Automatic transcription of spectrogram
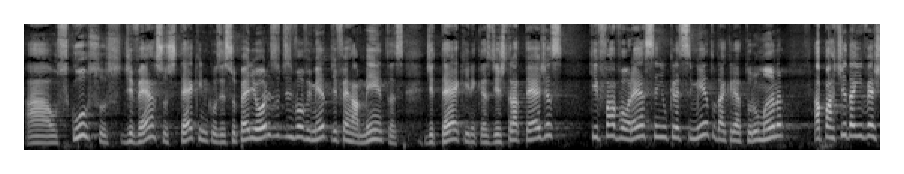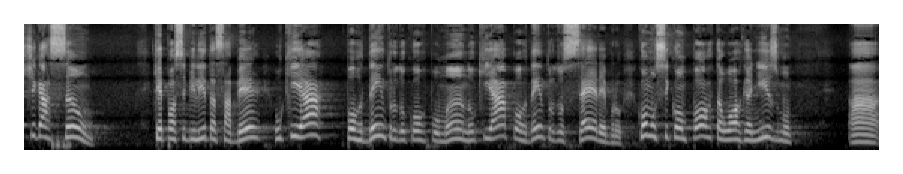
aos cursos diversos técnicos e superiores, o desenvolvimento de ferramentas, de técnicas, de estratégias que favorecem o crescimento da criatura humana a partir da investigação que possibilita saber o que há por dentro do corpo humano, o que há por dentro do cérebro, como se comporta o organismo ah,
